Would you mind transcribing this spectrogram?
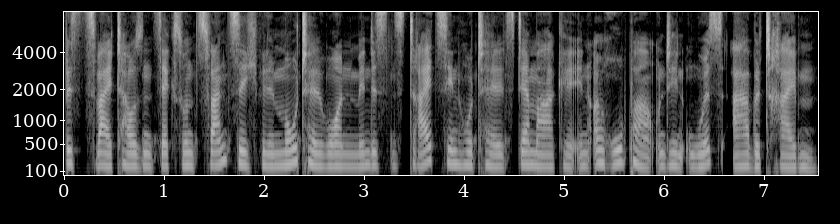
Bis 2026 will Motel One mindestens 13 Hotels der Marke in Europa und den USA betreiben.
